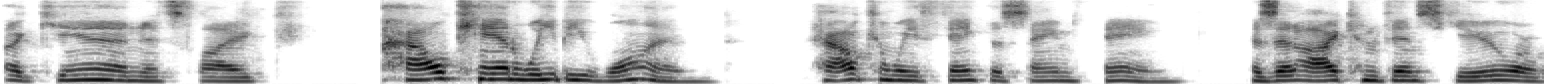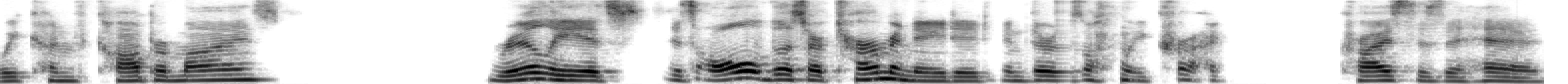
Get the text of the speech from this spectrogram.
Again, it's like, how can we be one? How can we think the same thing? Is it I convince you, or we can compromise? Really, it's it's all of us are terminated, and there's only Christ. Christ is the head.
